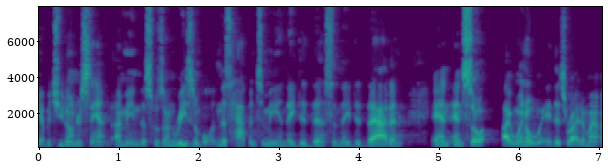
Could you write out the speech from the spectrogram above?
Yeah, but you don't understand. I mean, this was unreasonable, and this happened to me, and they did this, and they did that, and and, and so I went away. That's right in my.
